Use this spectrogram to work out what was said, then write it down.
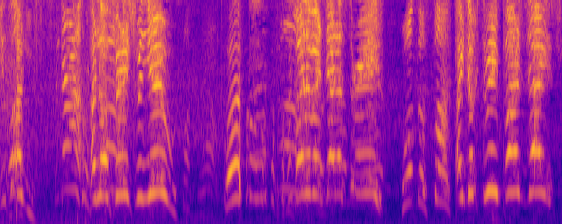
You won! I'm not finished with you! What? What have I done a three? What the fuck? I took three banzais!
